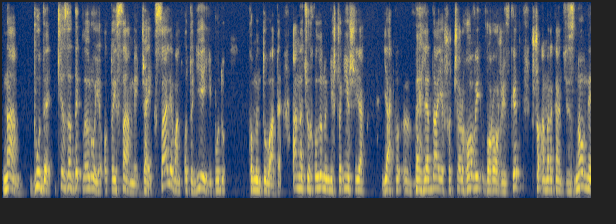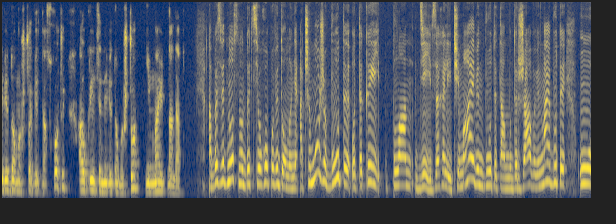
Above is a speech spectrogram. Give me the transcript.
нам буде чи задекларує отой самий Джейк Саліван, от тоді я її буду коментувати. А на цю хвилину ніщо інше як. Як виглядає, що черговий ворожий вкид, що американці знов невідомо, що від нас хочуть, а українці невідомо, що їм мають надати. А безвідносно до цього повідомлення, а чи може бути отакий план дій взагалі? Чи має він бути там у держави? Він має бути у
